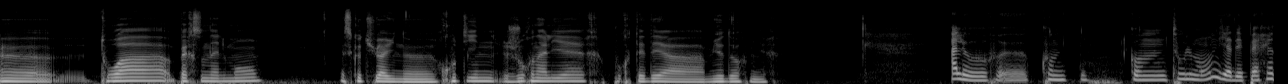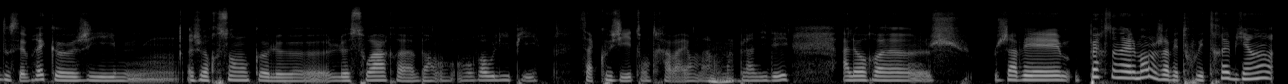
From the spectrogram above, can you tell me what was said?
euh, toi, personnellement, est-ce que tu as une routine journalière pour t'aider à mieux dormir? Alors, euh, comme, comme tout le monde, il y a des périodes où c'est vrai que j'ai, hum, je ressens que le, le soir, euh, ben, on, va au lit, puis ça cogite, on travaille, on a, on a mhm. plein d'idées. Alors, j'avais, personnellement, j'avais trouvé très bien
